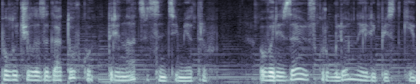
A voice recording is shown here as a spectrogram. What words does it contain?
Получила заготовку 13 сантиметров. Вырезаю скругленные лепестки.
